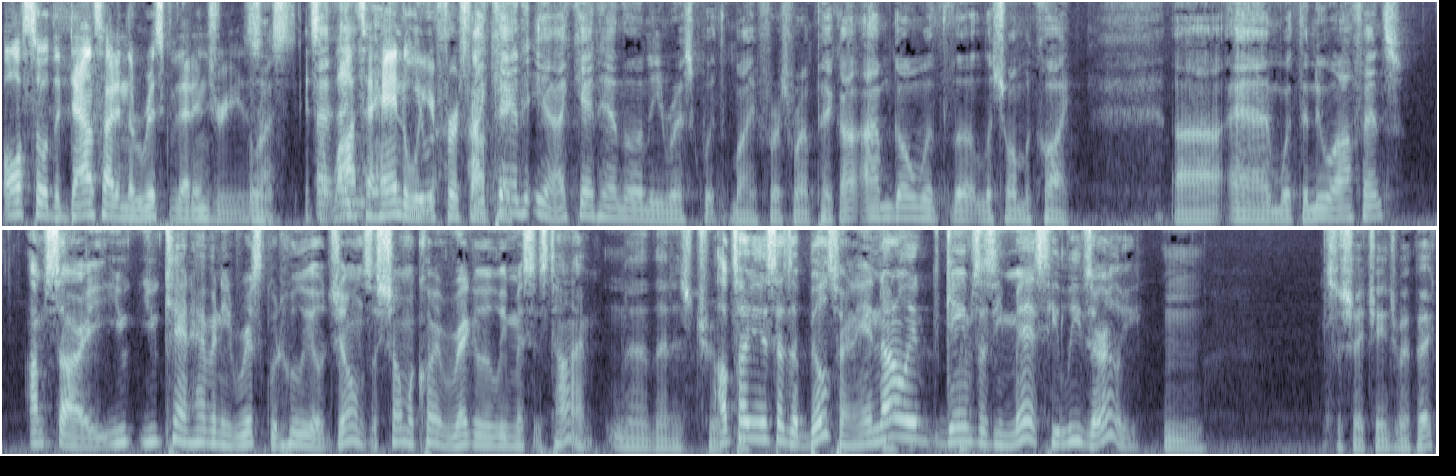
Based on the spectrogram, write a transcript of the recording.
also the downside and the risk of that injury is just, it's a And- lot and to handle with you- your first round I can't, pick. Yeah, I can't handle any risk with my first round pick. I, I'm going with uh, LeSean McCoy, uh, and with the new offense. I'm sorry, you you can't have any risk with Julio Jones. LeSean McCoy regularly misses time. Uh, that is true. I'll tell you this as a Bills fan, and not only games does he miss, he leaves early. So should I change my pick?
